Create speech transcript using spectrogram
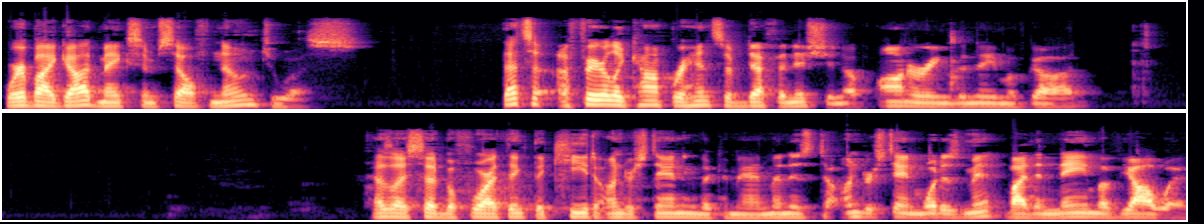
whereby God makes himself known to us. That's a fairly comprehensive definition of honoring the name of God. As I said before, I think the key to understanding the commandment is to understand what is meant by the name of Yahweh.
